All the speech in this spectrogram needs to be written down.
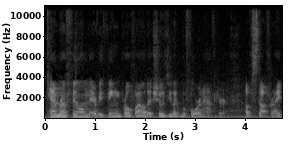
camera, film, everything profile that shows you like before and after of stuff, right?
